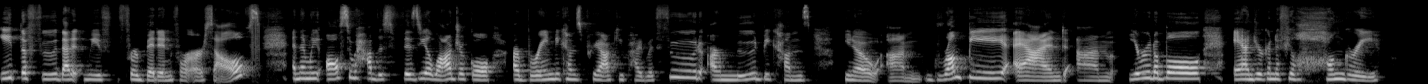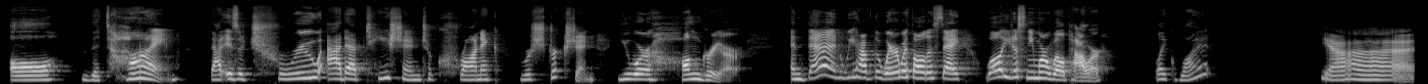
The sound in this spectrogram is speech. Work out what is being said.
eat the food that we've forbidden for ourselves. And then we also have this physiological our brain becomes preoccupied with food our mood becomes you know um, grumpy and um, irritable and you're going to feel hungry all the time that is a true adaptation to chronic restriction you are hungrier and then we have the wherewithal to say well you just need more willpower. Like what? Yeah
